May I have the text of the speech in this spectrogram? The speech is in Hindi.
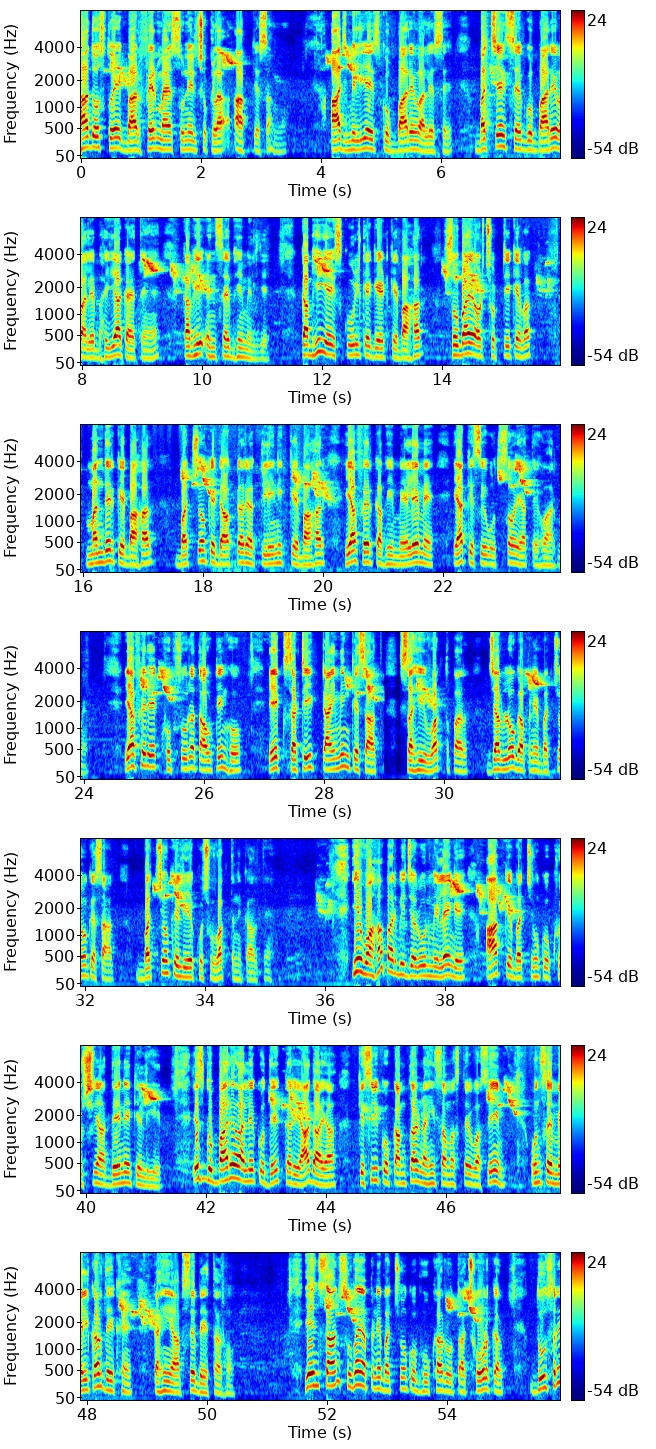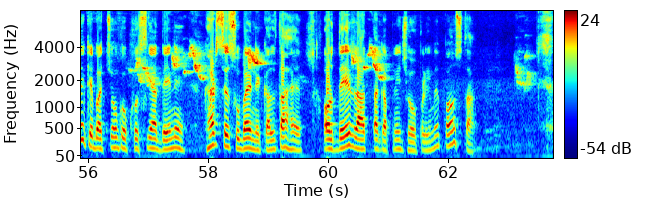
हाँ दोस्तों, एक बार फिर मैं सुनील शुक्ला आपके सामने। आज मिलिए इस गुब्बारे वाले से। बच्चे से गुब्बारे वाले भैया कहते हैं, कभी इनसे भी मिलिए। कभी ये स्कूल के गेट के बाहर, सुबह और छुट्टी के वक्त, मंदिर के बाहर, बच्चों के डॉक्टर या क्लिनिक के बाहर, या फिर कभी मेले में या किसी उत्सव या त्यौहार में। या फिर एक खूबसूरत आउटिंग हो, एक सटीक टाइमिंग के साथ सही वक्त पर जब लोग अपने बच्चों के साथ बच्चों के लिए कुछ वक्त निकालते हैं। ये वहाँ पर भी ज़रूर मिलेंगे आपके बच्चों को खुशियाँ देने के लिए। इस गुब्बारे वाले को देखकर याद आया, किसी को कमतर नहीं समझते वसीम, उनसे मिलकर देखें, कहीं आपसे बेहतर हों। ये इंसान सुबह अपने बच्चों को भूखा रोता छोड़कर दूसरे के बच्चों को खुशियाँ देने घर से सुबह निकलता है और देर रात तक अपनी झोपड़ी में पहुँचता।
